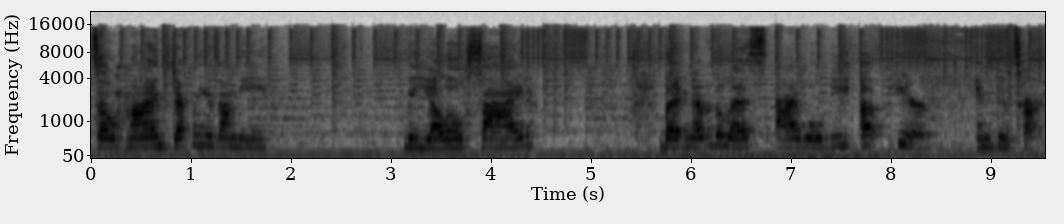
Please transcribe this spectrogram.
So mine definitely is on the the yellow side. But nevertheless, I will be up here in due time.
